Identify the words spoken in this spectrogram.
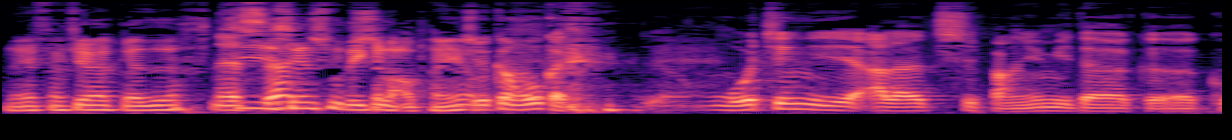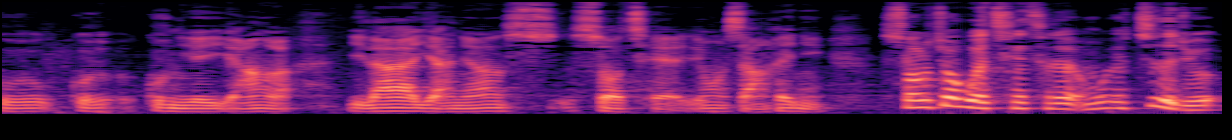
侬发觉搿是记忆深处的一个老朋友。就跟我搿，我今年阿拉去朋友面的搿过过过年一样个，伊拉爷娘烧烧菜，因为上海人烧了交关菜出来，我一记头就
